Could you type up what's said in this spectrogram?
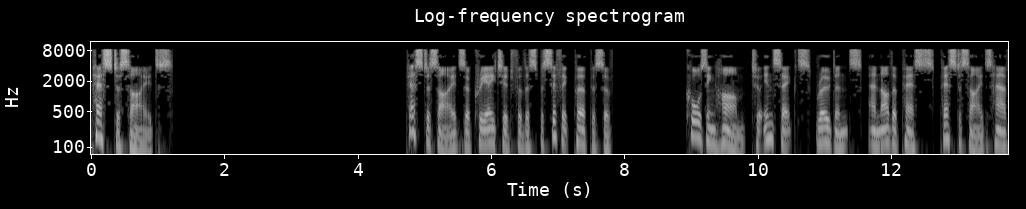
Pesticides Pesticides are created for the specific purpose of causing harm to insects, rodents, and other pests. Pesticides have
